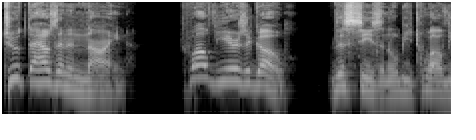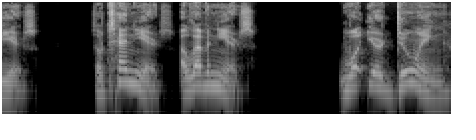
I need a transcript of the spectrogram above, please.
2009, 12 years ago, this season will be 12 years. So 10 years, 11 years. What you're doing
